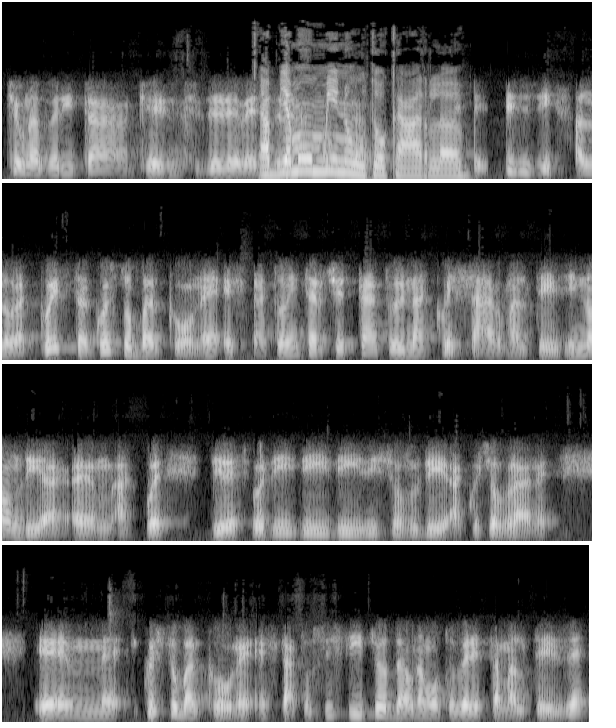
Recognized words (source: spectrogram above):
c'è una verità che si deve essere. Abbiamo un minuto, Carl. Sì, sì, sì. Allora, questa, questo barcone è stato intercettato in acque SAR maltesi, non di um, acque, di, di, di, di acque sovrane. Ehm, questo balcone è stato assistito da una motovedetta maltese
